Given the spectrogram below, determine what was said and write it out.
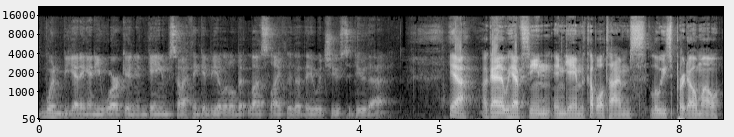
wouldn't be getting any work in in games, so I think it'd be a little bit less likely that they would choose to do that. Yeah, a guy that we have seen in games a couple of times, Luis Perdomo.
